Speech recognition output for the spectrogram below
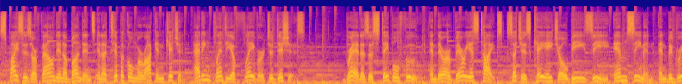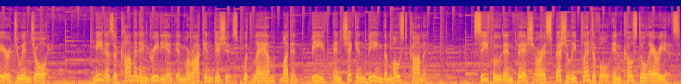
Spices are found in abundance in a typical Moroccan kitchen, adding plenty of flavor to dishes. Bread is a staple food, and there are various types, such as khobz, msemen, and begrir to enjoy. Meat is a common ingredient in Moroccan dishes, with lamb, mutton, beef, and chicken being the most common. Seafood and fish are especially plentiful in coastal areas.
